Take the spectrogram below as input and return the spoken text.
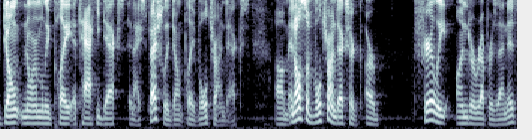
don't normally play attacky decks, and I especially don't play Voltron decks. Um, and also Voltron decks are, are fairly underrepresented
